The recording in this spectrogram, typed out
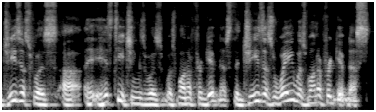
Jesus was uh, his teachings was was one of forgiveness. The Jesus way was one of forgiveness.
